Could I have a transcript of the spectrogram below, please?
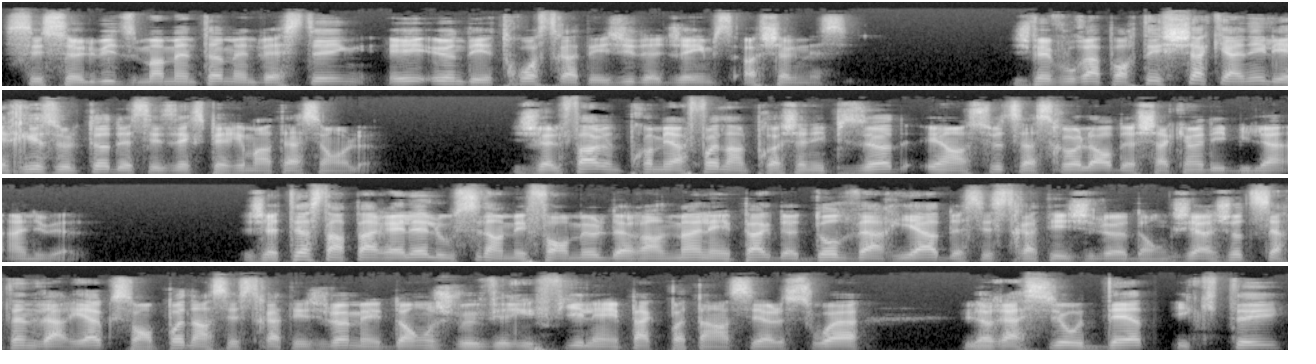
c'est celui du momentum investing et une des trois stratégies de James O'Shaughnessy. Je vais vous rapporter chaque année les résultats de ces expérimentations-là. Je vais le faire une première fois dans le prochain épisode et ensuite ça sera lors de chacun des bilans annuels. Je teste en parallèle aussi dans mes formules de rendement l'impact de d'autres variables de ces stratégies-là. Donc j'ajoute certaines variables qui sont pas dans ces stratégies-là, mais dont je veux vérifier l'impact potentiel, soit le ratio dette-équité,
